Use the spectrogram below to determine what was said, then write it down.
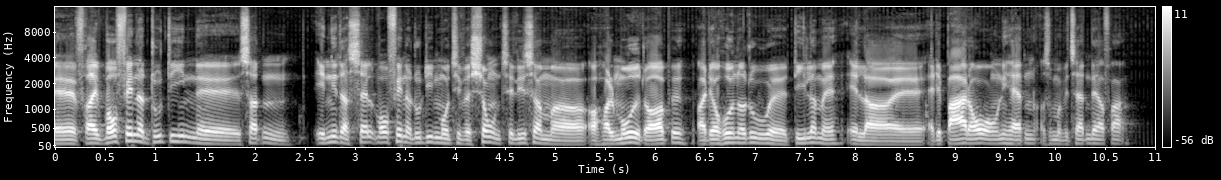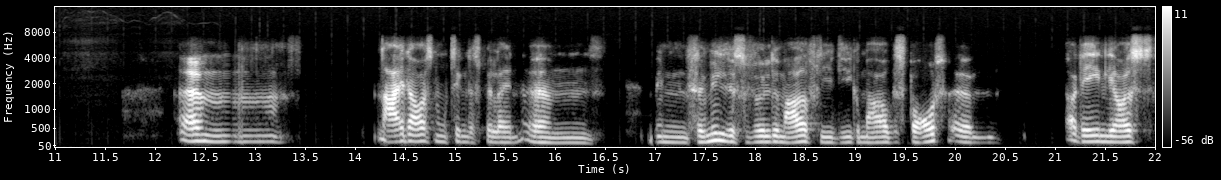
Øh, Frederik, hvor finder du din, øh, sådan inde i dig selv, hvor finder du din motivation til ligesom at, at holde modet oppe? Og er det overhovedet noget, du øh, dealer med, eller øh, er det bare et år oven i hatten, og så må vi tage den derfra? Um, nej, der er også nogle ting, der spiller ind. Um, min familie selvfølgelig meget, fordi de går meget op i sport. Øhm, og det er egentlig også,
